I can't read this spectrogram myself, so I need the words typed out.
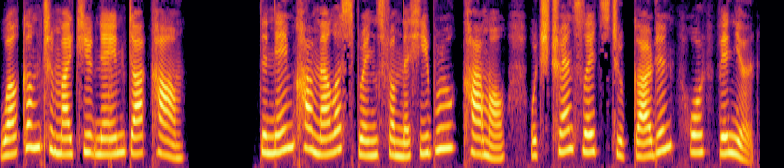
Welcome to mycutename.com. The name Carmela springs from the Hebrew Carmel, which translates to garden or vineyard.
